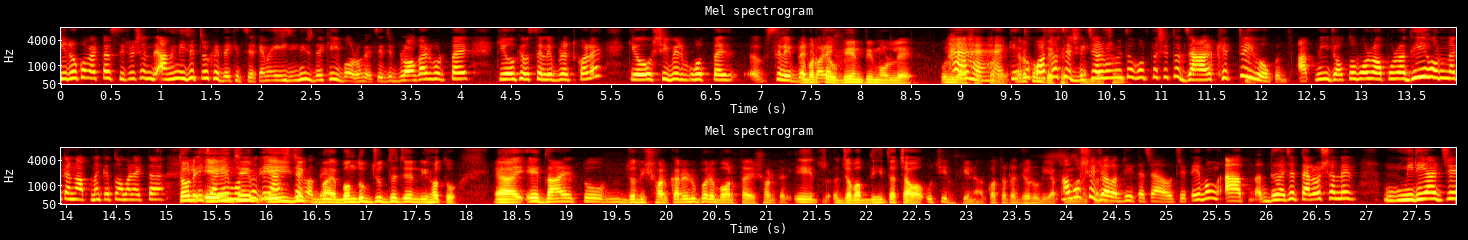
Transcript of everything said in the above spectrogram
এইরকম একটা সিচুয়েশন আমি নিজের চোখে দেখেছি আর কি। আমি এই জিনিস দেখেই বড় হয়েছে যে ব্লগার হত্যায় কেউ কেউ সেলিব্রেট করে কেউ শিবির হত্যায় সেলিব্রেট করে। বিএনপি মরলে হ্যাঁ হ্যাঁ হ্যাঁ কিন্তু কথা হচ্ছে বিচারবহিত হত্যা সেটা যার ক্ষেত্রেই হোক আপনি যত বড় অপরাধী হন না কেন আপনাকে তো আমার একটা তাহলে এই যে এই যে বন্দুকযুদ্ধে যে নিহত দায় তো যদি সরকারের উপরে বর্তায় সরকার এর জবাবদিহিতা চাওয়া উচিত কিনা? কতটা জরুরি অবশ্যই জবাবদিহিতা চাওয়া উচিত। এবং দুই হাজার তেরো সালের মিডিয়ার যে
